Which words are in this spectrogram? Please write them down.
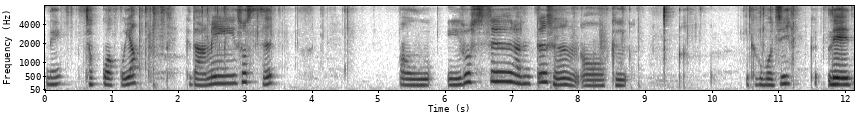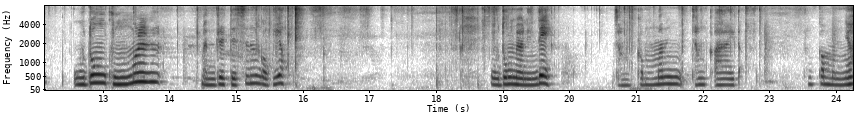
네, 적고 왔고요. 그 다음에 소스. 어, 이 소스라는 뜻은 어 그 그거 뭐지? 그, 레 우동 국물 만들 때 쓰는 거고요. 우동면인데 잠깐만 잠깐 아니다. 잠깐만요.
